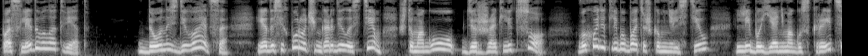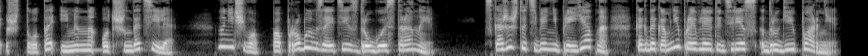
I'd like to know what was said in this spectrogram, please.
Последовал ответ. Да он издевается. Я до сих пор очень гордилась тем, что могу держать лицо. Выходит, либо батюшка мне льстил, либо я не могу скрыть что-то именно от Шандатиля. Ну ничего, попробуем зайти с другой стороны. Скажи, что тебе неприятно, когда ко мне проявляют интерес другие парни.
